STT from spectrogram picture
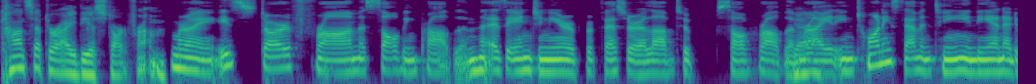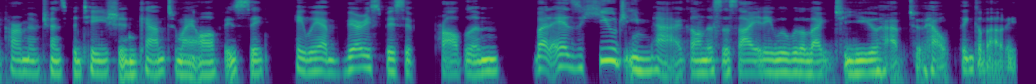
concept or idea start from? Right. It starts from a solving problem. As an engineer, professor, I love to solve problem, Yeah. right? In 2017, Indiana Department of Transportation came to my office, say, hey, we have very specific problem, but it has a huge impact on the society. We would like to, you have to help think about it.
